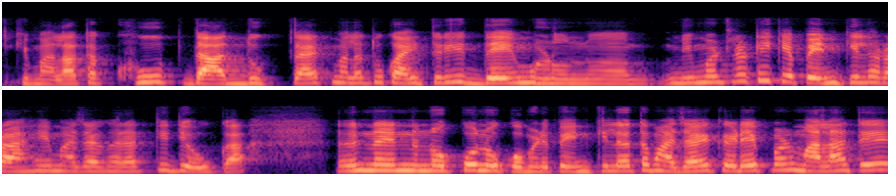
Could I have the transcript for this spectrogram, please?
की मला आता खूप दात दुखतायत, मला तू काहीतरी दे म्हणून. मी म्हटलं, "ठीक आहे, पेनकिलर आहे माझ्या घरात, ती देऊ का?" "नाही, नको, नको," म्हणजे "पेनकिलर तर माझ्याकडे पण मला ते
